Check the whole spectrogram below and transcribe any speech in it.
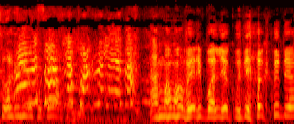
सोल्टिनीको खुट्टा। आमामा फेरि बलियो कुद्यो कुद्यो।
